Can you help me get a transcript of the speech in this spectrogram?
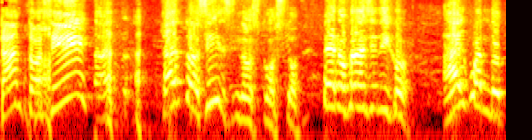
¿Tanto así? Tanto, tanto así nos costó. Pero Francia dijo, ay, cuando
